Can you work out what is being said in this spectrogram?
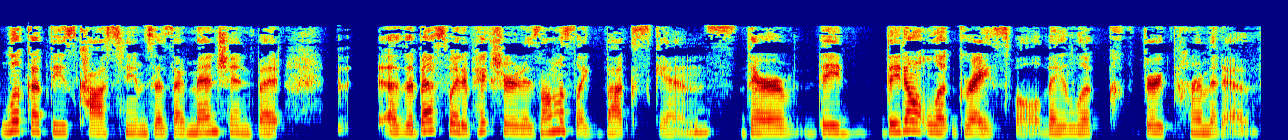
look up these costumes as I mentioned, but. Uh, the best way to picture it is almost like buckskins. They're they they don't look graceful. They look very primitive.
